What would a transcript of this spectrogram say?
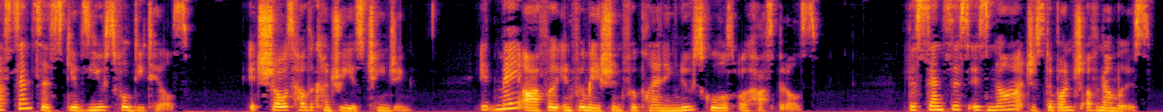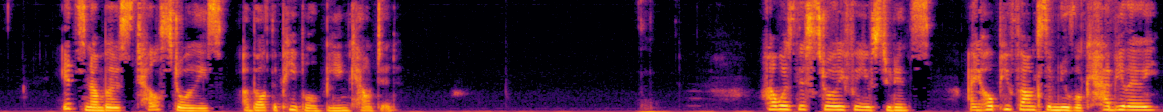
A census gives useful details. It shows how the country is changing. It may offer information for planning new schools or hospitals. The census is not just a bunch of numbers. Its numbers tell stories about the people being counted. How was this story for you, students? I hope you found some new vocabulary.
